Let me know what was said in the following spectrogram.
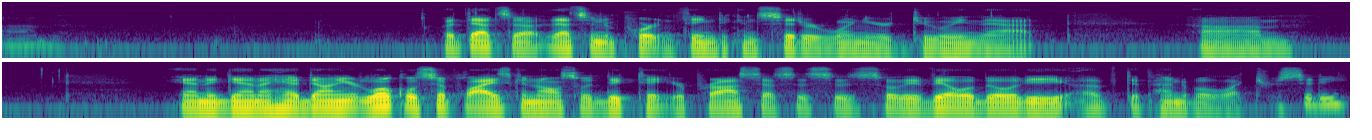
Um, but that's a that's an important thing to consider when you're doing that. And again, I had down here, local supplies can also dictate your processes. So the availability of dependable electricity.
